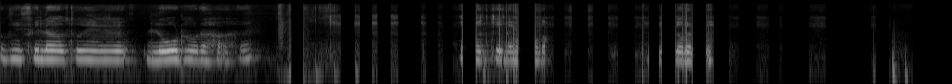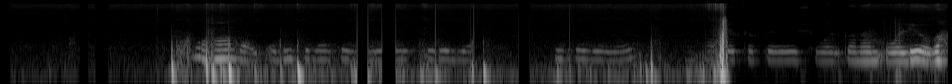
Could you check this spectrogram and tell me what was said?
अभी फ़िलहाल तो ये लोड हो रहा है। हाँ तो इस वर्ल्ड का नाम वर्ल्ड ही होगा।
